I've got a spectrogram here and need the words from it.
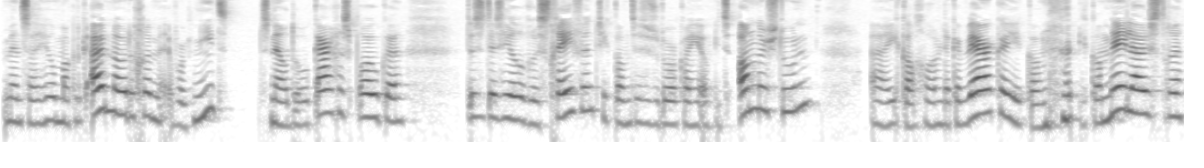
mensen heel makkelijk uitnodigen. Er wordt niet snel door elkaar gesproken. Dus het is heel rustgevend. Je kan tussendoor kan je ook iets anders doen. Uh, je kan gewoon lekker werken, je kan, je kan meeluisteren.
